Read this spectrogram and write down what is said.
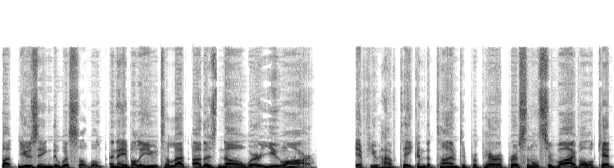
but using the whistle will enable you to let others know where you are. If you have taken the time to prepare a personal survival kit,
